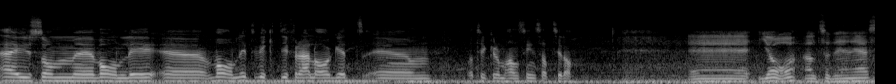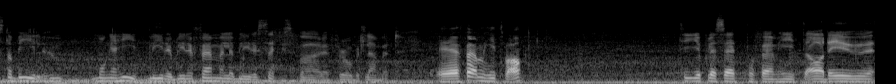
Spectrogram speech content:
är ju som eh, vanlig, eh, vanligt viktig för det här laget. Ehm, vad tycker du om hans insats idag? Eh, ja, alltså den är stabil. Hur många hit blir det? Blir det fem eller blir det sex för, för Robert Lambert? fem hit va? 10 plus 1 på fem hit. Ja, det är ju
